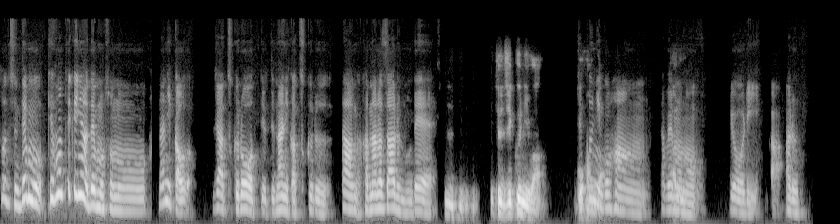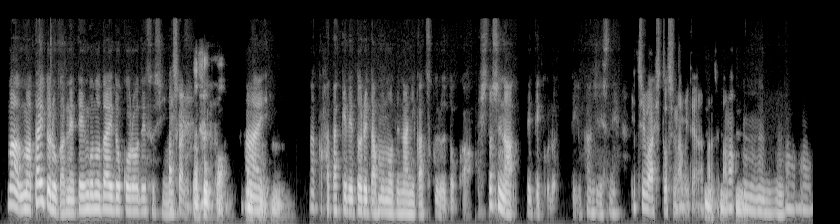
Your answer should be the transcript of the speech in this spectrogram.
そうですね。でも、基本的にはでも、その、何かを、じゃあ作ろうって言って何か作るターンが必ずあるので、うんうん一応軸にはご飯軸にごが。飯、食べ物、料理がある。まあまあタイトルがね、天狗の台所ですしね確。かに。あ、そっか。はいうんうんうんなんか畑で採れたもので何か作るとか、一品出てくるっていう感じですね。1話1品みたいな感じかな。うんうんうんうんうんう。んうん。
